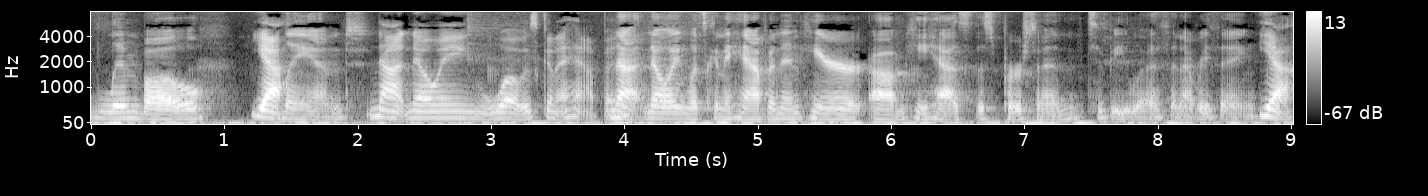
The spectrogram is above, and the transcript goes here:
limbo Yeah. land. Not knowing what was going to happen. not knowing what's going to happen and here um, he has this person to be with and everything Yeah.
